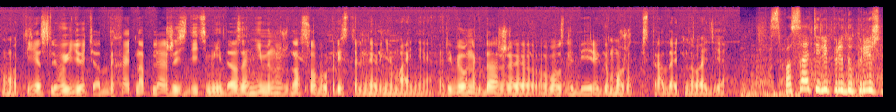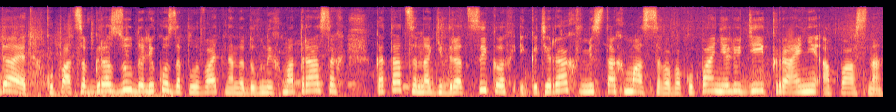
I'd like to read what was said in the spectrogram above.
Вот. Если вы идете отдыхать на пляже с детьми, да, за ними нужно особо пристальное внимание. Ребенок даже возле берега может пострадать на воде. Спасатели предупреждают, купаться в грозу, далеко заплывать на надувных матрасах, кататься на гидроциклах и катерах в местах массового купания людей крайне опасно.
